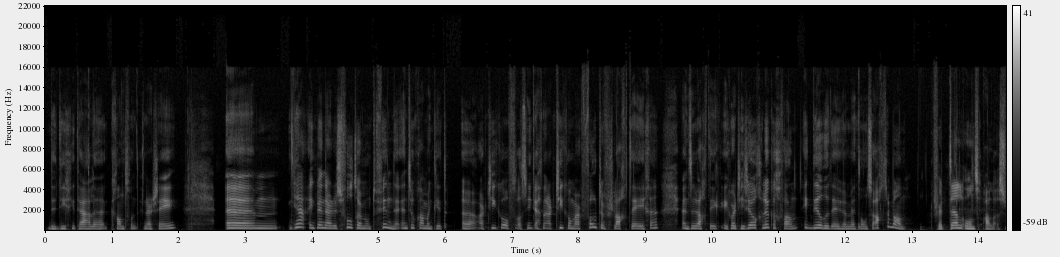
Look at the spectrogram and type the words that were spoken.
De digitale krant van het NRC. Um, ja, ik ben daar dus fulltime om te vinden. En toen kwam ik dit uh, artikel, of het was niet echt een artikel, maar fotoverslag tegen. En toen dacht ik, ik word hier zo gelukkig van. Ik deel dit even met onze achterban. Vertel ons alles.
